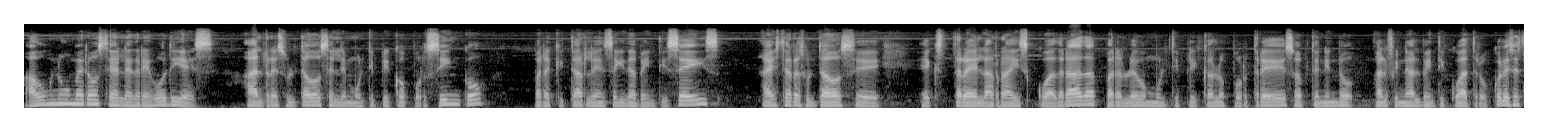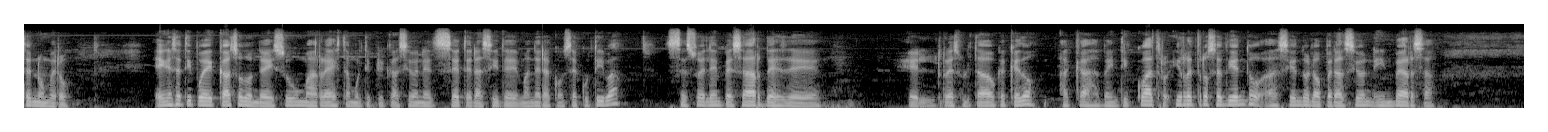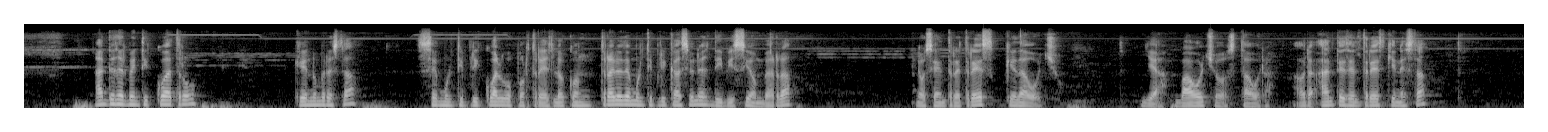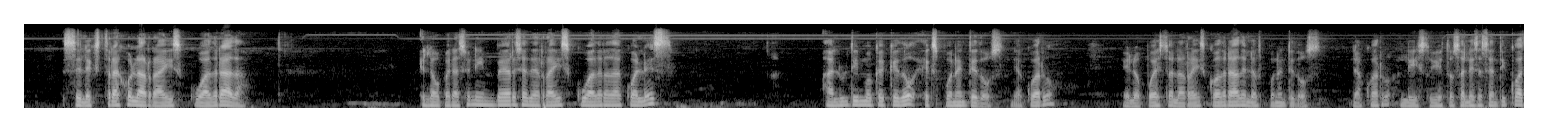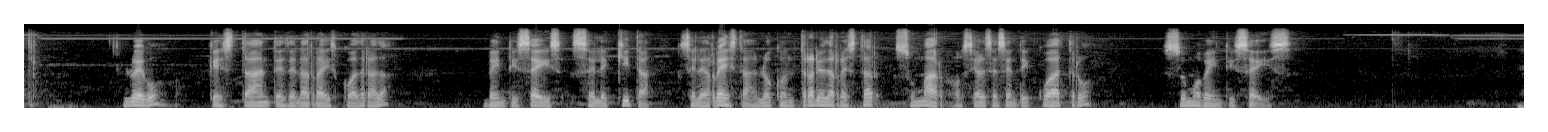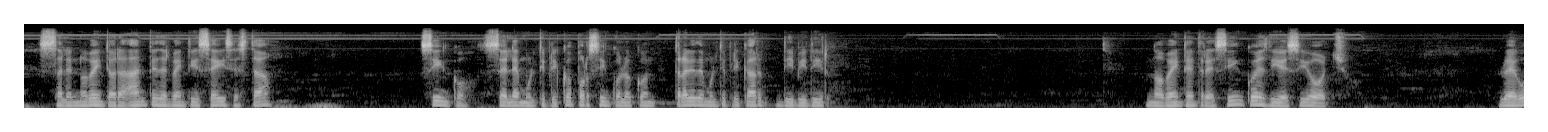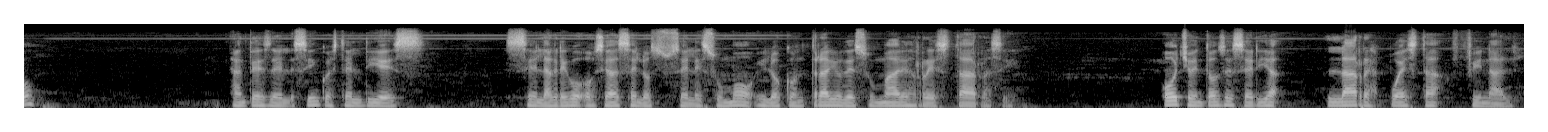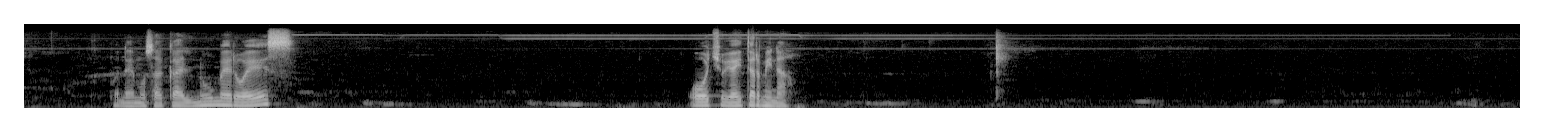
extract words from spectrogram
A un número se le agregó 10. Al resultado se le multiplicó por 5 para quitarle enseguida 26. A este resultado se extrae la raíz cuadrada para luego multiplicarlo por 3 obteniendo al final 24. ¿Cuál es este número? En este tipo de casos donde hay suma, resta, multiplicación, etcétera, así de manera consecutiva, se suele empezar desde el resultado que quedó, acá 24, y retrocediendo haciendo la operación inversa. Antes del 24, ¿qué número está? Se multiplicó algo por 3. Lo contrario de multiplicación es división, ¿verdad? O sea, entre 3 queda 8. Ya, va 8 hasta ahora. Ahora, antes del 3, ¿quién está? Se le extrajo la raíz cuadrada. La operación inversa de raíz cuadrada, ¿cuál es? al último que quedó exponente 2, ¿de acuerdo? El opuesto a la raíz cuadrada, el exponente 2, ¿de acuerdo? Listo, y esto sale 64. Luego, ¿qué está antes de la raíz cuadrada? 26 se le quita, se le resta, lo contrario de restar, sumar, o sea, el 64 sumo 26. Sale 90, ahora antes del 26 está 5. Se le multiplicó por 5, lo contrario de multiplicar, dividir. 90 entre 5 es 18. Luego, antes del 5 está el 10. Se le agregó, o sea, se, se le sumó y lo contrario de sumar es restar así. 8 entonces sería la respuesta final. Ponemos acá el número es 8 y ahí termina.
